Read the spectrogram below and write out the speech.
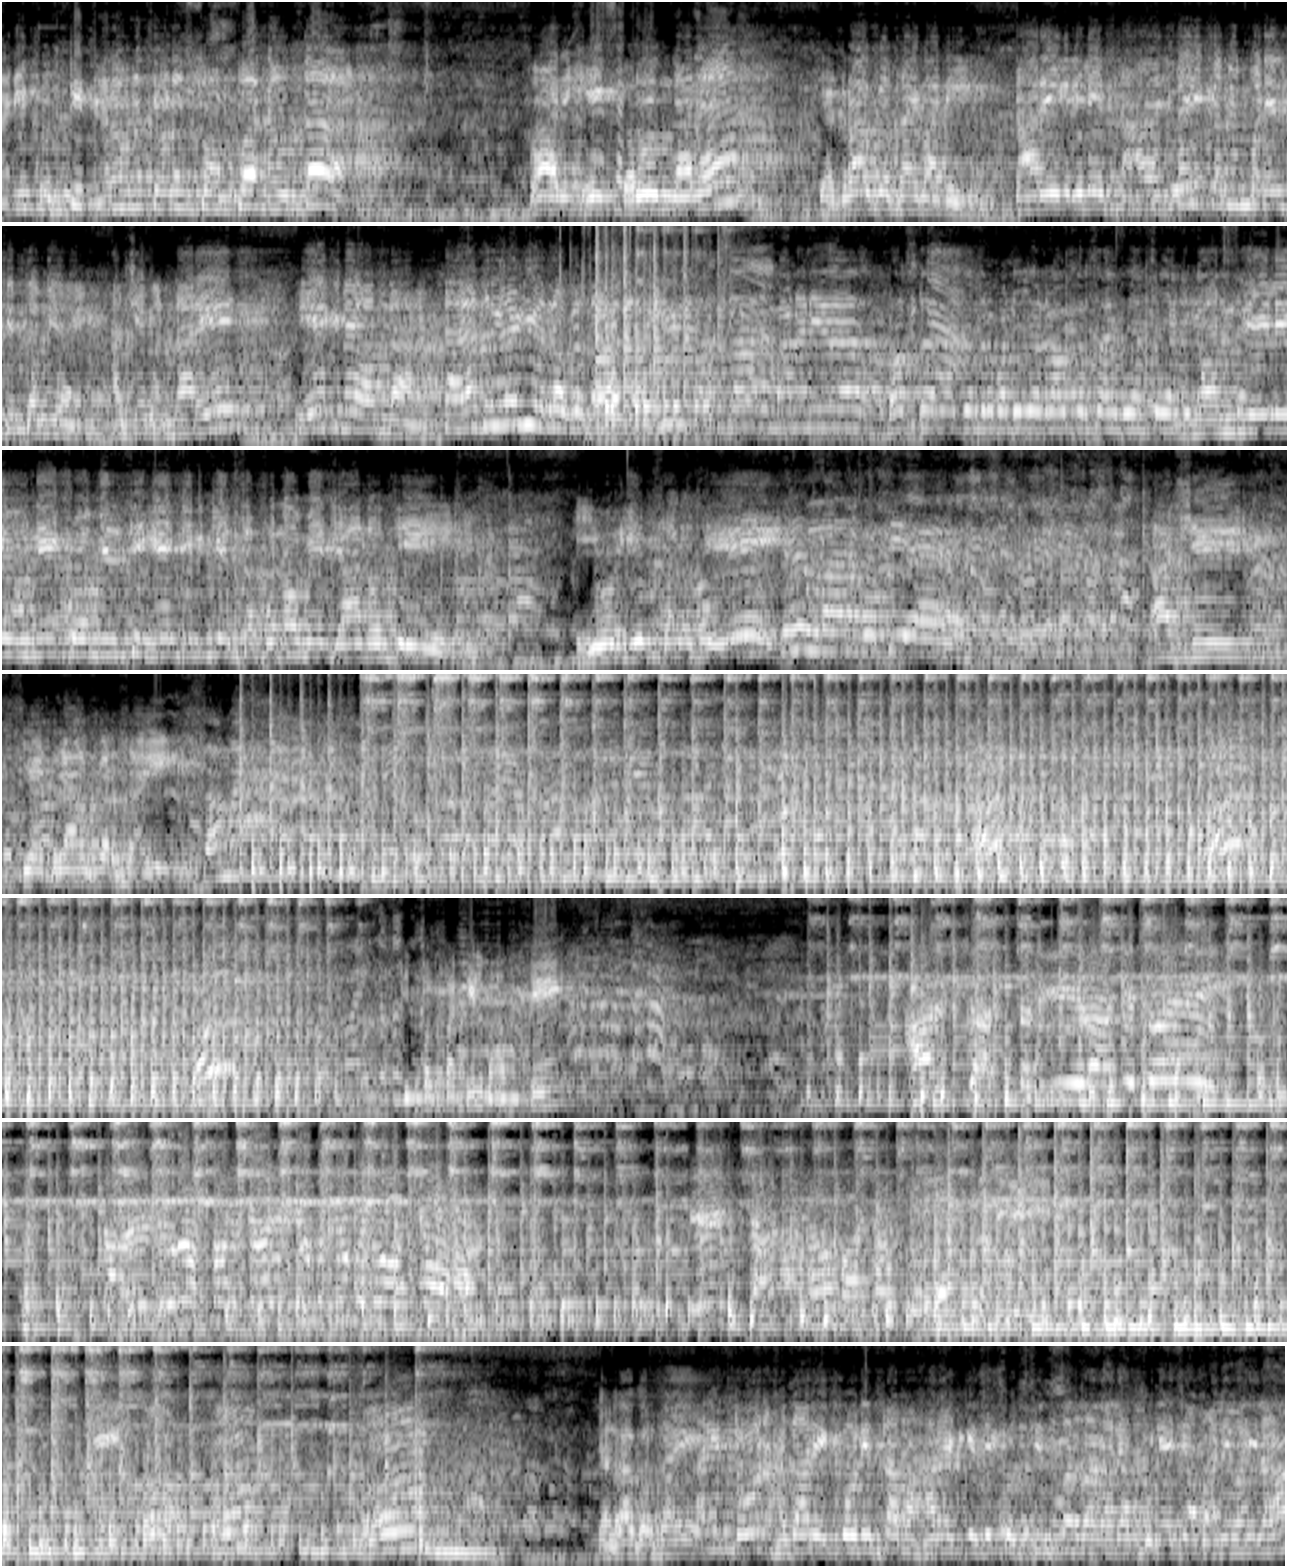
आणि कुस्ती ठरवणं तेवढं सोपं नव्हतं. पण हे करून जाणं यड्रावकर साहेबांनी तारीख दिली सहाशे कमी पडेल ती कमी आहे. असे म्हणणारे एकमेव आमदार. टाळ्या तर करा की यड्रावकर साहेबांसाठी आमदार माननीय डॉक्टर राजेंद्र पाटील यड्रावकर साहेब यांचं मंजिले उन्हें को मिलती है जिनके सपनों में जान होती. यू ही सांगते ते उडान होती आहे असे यड्रावकर साहेब सामान्य दीपक पाटील भामटे माझ्या आणि दोन हजार एकोणीस ला महाराष्ट्र केसरी कुस्ती स्पर्धा झाल्या पुण्याच्या बालेवाडीला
